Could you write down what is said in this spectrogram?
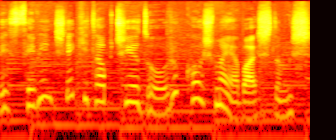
ve sevinçle kitapçıya doğru koşmaya başlamış.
